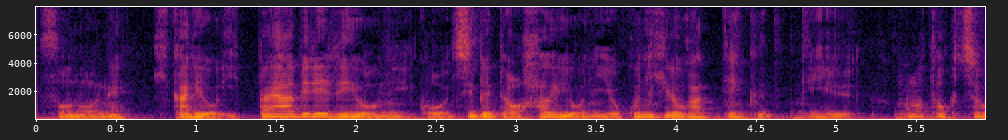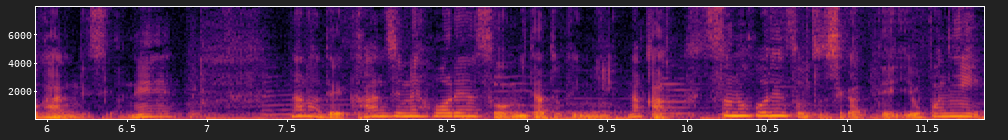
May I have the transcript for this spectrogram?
そのね光をいっぱい浴びれるようにこう地べたを這うように横に広がっていくっていうこの特徴があるんですよね。なので缶詰ほうれん草を見た時になんか普通のほうれん草と違って横に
